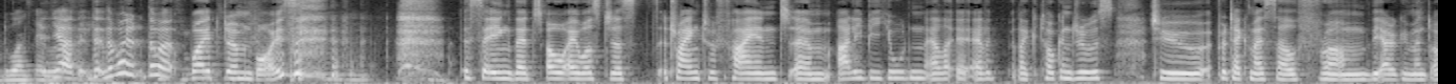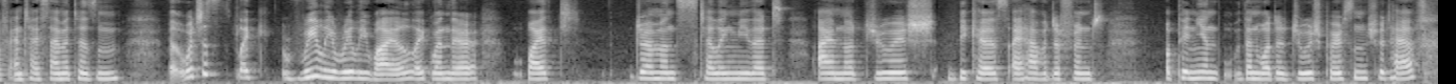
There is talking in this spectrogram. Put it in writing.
the ones they were. Yeah, they, they, were, they were white German boys. Mm-hmm. saying that oh I was just trying to find um, alibi Juden, like token Jews, to protect myself from the argument of anti-Semitism, uh, which is like really really wild. Like when they're white Germans telling me that I'm not Jewish because I have a different opinion than what a Jewish person should have.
